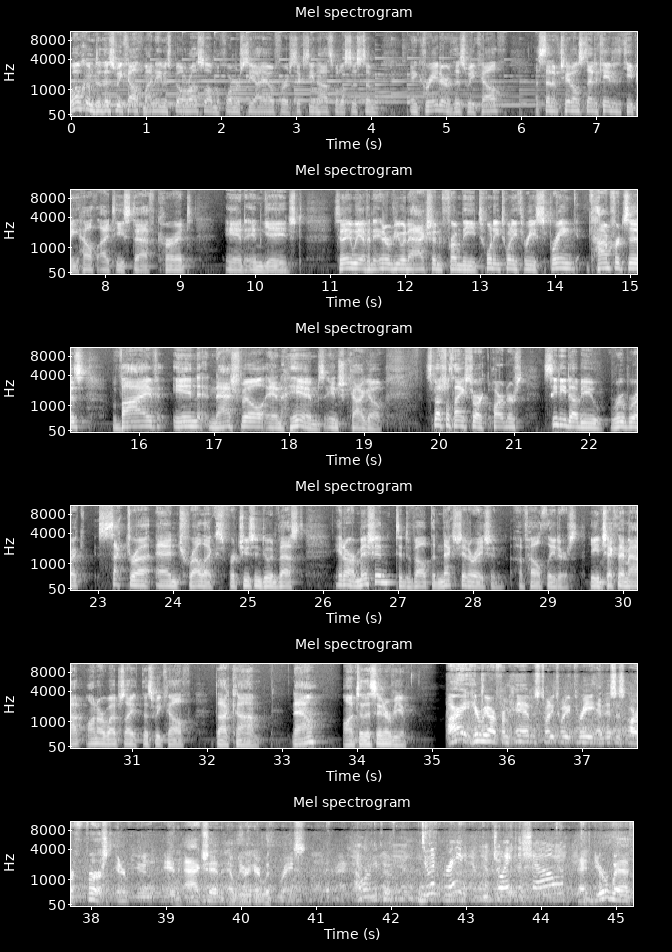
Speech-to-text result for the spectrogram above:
Welcome to This Week Health. My name is Bill Russell. I'm a former CIO for a 16 hospital system and creator of This Week Health, a set of channels dedicated to keeping health IT staff current and engaged. Today, we have an interview in action from the 2023 spring conferences Vive in Nashville and HIMSS in Chicago. Special thanks to our partners, CDW, Rubrik, Sectra, and Trellix for choosing to invest in our mission to develop the next generation of health leaders. You can check them out on our website, thisweekhealth.com. Now, on to this interview. All right, here we are from HIMSS 2023, and this is our first interview in action, and we are here with Grace. How are you doing? Doing great. Enjoying the show. And you're with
